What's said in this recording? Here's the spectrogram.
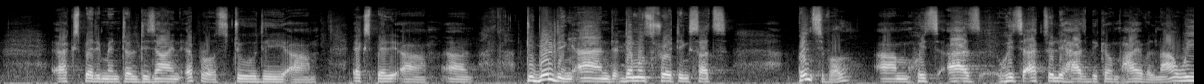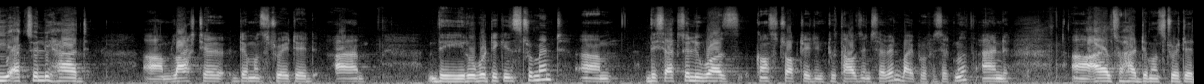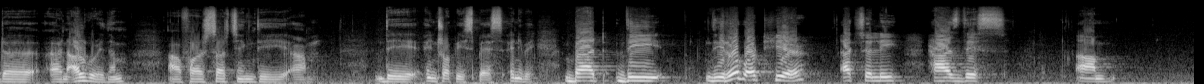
experimental design approach to the um, exper uh, uh, to building and demonstrating such principle um, which as which actually has become viable. Now we actually had um, last year demonstrated um, the robotic instrument um, this actually was constructed in 2007 by Professor Knuth and uh, I also had demonstrated a, an algorithm uh, for searching the um, the entropy space anyway. But the, the robot here actually has this um,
